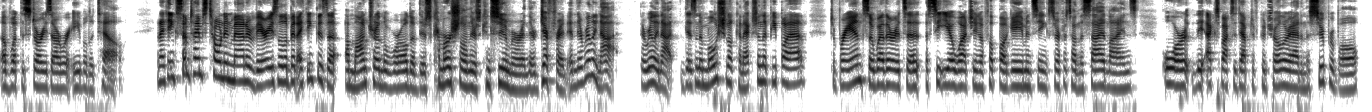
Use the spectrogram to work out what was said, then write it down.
of what the stories are we're able to tell. And i think sometimes tone and manner varies a little bit. I think there's a, a mantra in the world of there's commercial and there's consumer and they're different and they're really not they're really not there's an emotional connection that people have to brands. So whether it's a, a CEO watching a football game and seeing Surface on the sidelines, or the Xbox Adaptive Controller ad in the Super Bowl,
